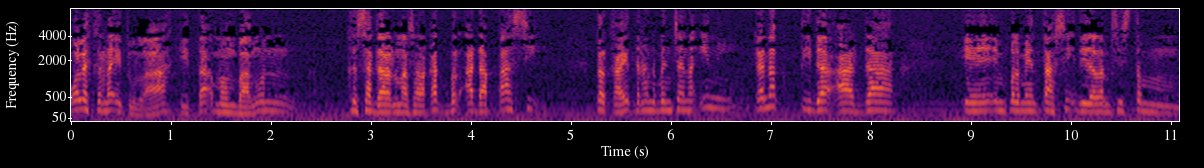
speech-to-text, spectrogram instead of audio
Oleh karena itulah kita membangun kesadaran masyarakat beradaptasi terkait dengan bencana ini. Karena tidak ada implementasi di dalam sistem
